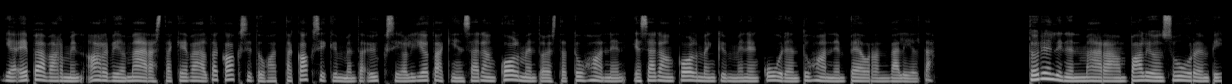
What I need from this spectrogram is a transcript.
ja epävarmin arvio määrästä keväältä 2021 oli jotakin 113 000 ja 136 000 peuran väliltä. Todellinen määrä on paljon suurempi,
